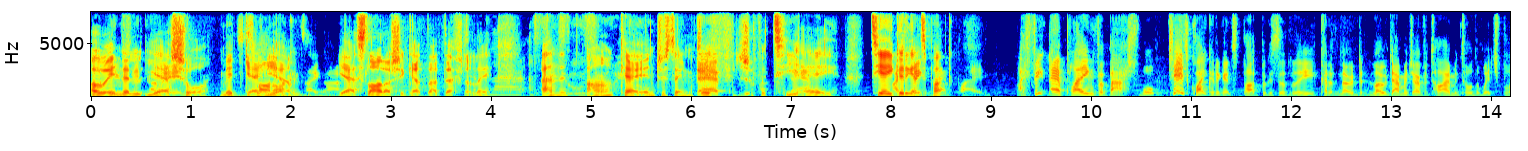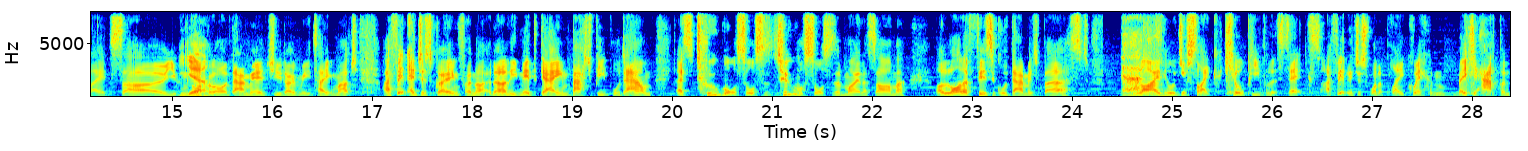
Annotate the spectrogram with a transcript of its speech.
Oh, in the Music, I yeah, mean, sure, mid game, Slardar yeah, can take that. yeah. Slardar should get that definitely. And oh, okay, interesting. They finish off with TA. TA I good against Puck. I think they're playing for Bash. Well, TA's quite good against Puck because of the kind of no, low damage over time until the Witchblade. So you can Yeah. block a lot of damage. You don't really take much. I think they're just going for an, early mid game, bash people down. There's two more sources, two more sources of minus armor, a lot of physical damage burst. Yeah. Lion who'll just like kill people at six. I think they just want to play quick and make it happen.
